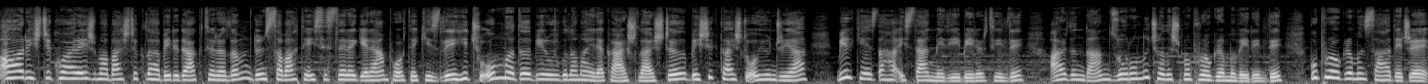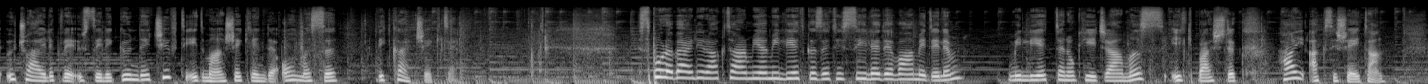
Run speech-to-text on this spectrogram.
Ağır işçi Kuarejma başlıklı haberi de aktaralım. Dün sabah tesislere gelen Portekizli hiç ummadığı bir uygulamayla karşılaştı. Beşiktaşlı oyuncuya bir kez daha istenmediği belirtildi. Ardından zorunlu çalışma programı verildi. Bu programın sadece 3 aylık ve üstelik günde çift idman şeklinde olması dikkat çekti. Spor haberleri aktarmaya Milliyet Gazetesi ile devam edelim. Milliyetten okuyacağımız ilk başlık Hay aksi şeytan.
